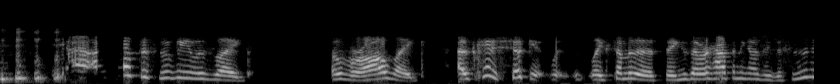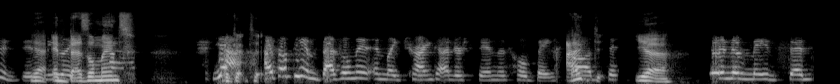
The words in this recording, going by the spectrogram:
Yeah, I thought this movie was like overall like I was kind of shook. It was like some of the things that were happening. I was like, this isn't a Disney. yeah, like, embezzlement. yeah, Okay, to- I thought the embezzlement and like trying to understand this whole bank fraud d- thing yeah. wouldn't have made sense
